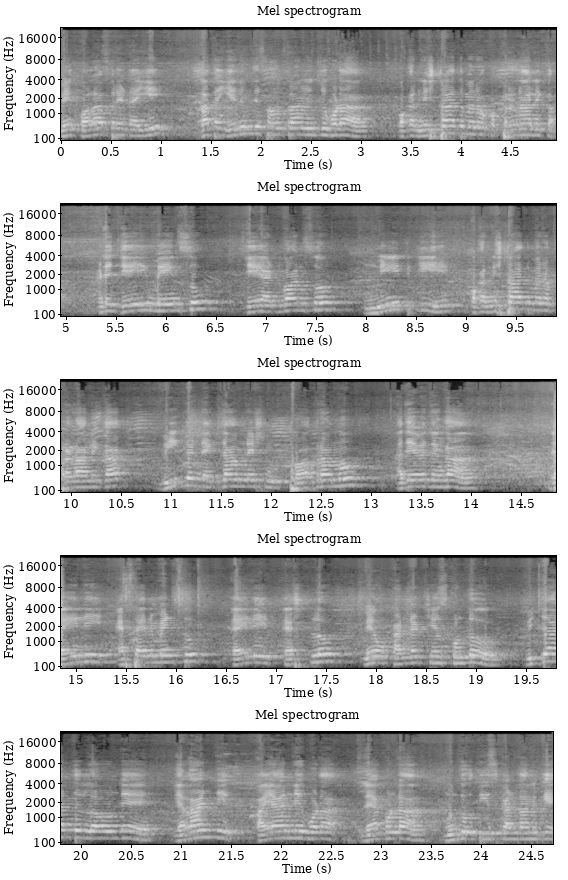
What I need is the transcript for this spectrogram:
మేము కొలాబరేట్ అయ్యి గత ఎనిమిది సంవత్సరాల నుంచి కూడా ఒక నిష్ఠాతమైన ఒక ప్రణాళిక అంటే జేఈ మెయిన్స్ జే అడ్వాన్స్ నీట్కి ఒక నిష్ఠాతమైన ప్రణాళిక వీకెండ్ ఎగ్జామినేషన్ ప్రోగ్రాము అదేవిధంగా డైలీ అసైన్మెంట్స్ డైలీ టెస్ట్లు మేము కండక్ట్ చేసుకుంటూ విద్యార్థుల్లో ఉండే ఎలాంటి భయాన్ని కూడా లేకుండా ముందుకు తీసుకెళ్ళడానికి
